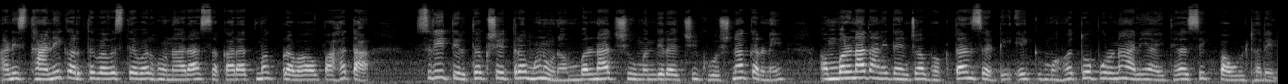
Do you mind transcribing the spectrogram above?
आणि स्थानिक अर्थव्यवस्थेवर होणारा सकारात्मक प्रभाव पाहता श्री तीर्थक्षेत्र म्हणून अंबरनाथ शिवमंदिराची घोषणा करणे अंबरनाथ आणि त्यांच्या भक्तांसाठी एक महत्त्वपूर्ण आणि ऐतिहासिक पाऊल ठरेल.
